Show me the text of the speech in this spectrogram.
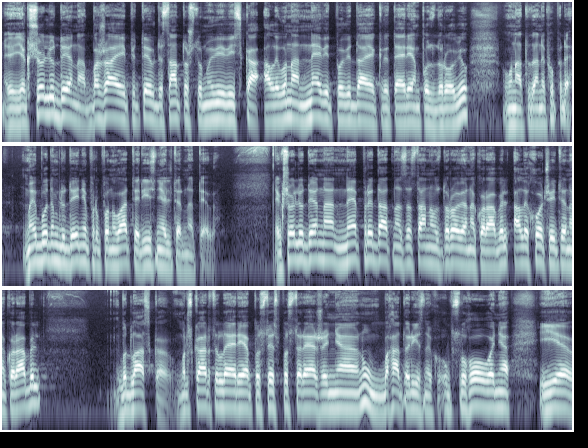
Якщо людина бажає піти в десантно-штурмові війська, але вона не відповідає критеріям по здоров'ю, вона туди не попаде. Ми будемо людині пропонувати різні альтернативи. Якщо людина не придатна за станом здоров'я на корабель, але хоче йти на корабель, Будь ласка, морська артилерія, пости спостереження, ну багато різних обслуговування. Є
